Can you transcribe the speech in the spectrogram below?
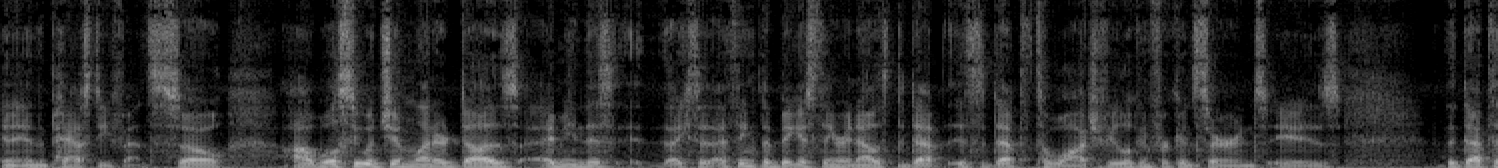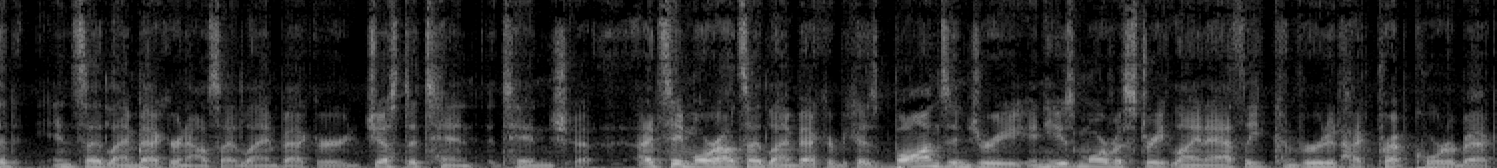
in, in the pass defense. So uh, we'll see what Jim Leonhard does. I mean, this, like I said, I think the biggest thing right now is the depth. Is the depth to watch. If you're looking for concerns, is the depth at inside linebacker and outside linebacker. Just a tin, tinge. I'd say more outside linebacker because Baun's injury, and he's more of a straight line athlete, converted high prep quarterback.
